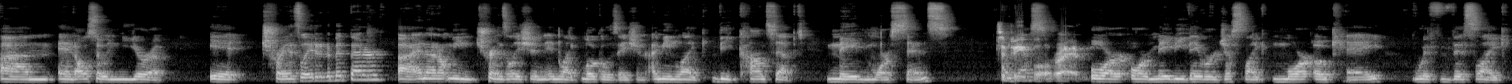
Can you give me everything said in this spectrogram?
um, and also in Europe, it translated a bit better. Uh, and I don't mean translation in like localization. I mean like the concept made more sense to I people, guess. right? Or or maybe they were just like more okay with this like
